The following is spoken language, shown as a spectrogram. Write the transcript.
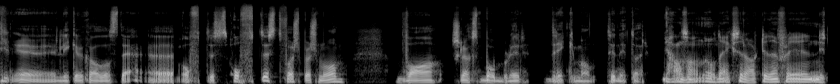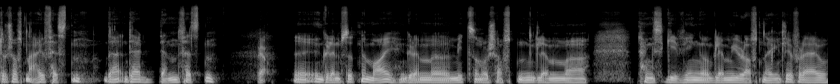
liker å kalle oss det, eh, oftest, oftest får spørsmål om hva slags bobler drikker man til nyttår. Ja, altså, og det er ikke så rart i det, for nyttårsaften er jo festen. Det er, det er den festen. Ja. Eh, glem 17. mai, glem midtsommersaften, glem thanksgiving og glem julaften egentlig, for det er jo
